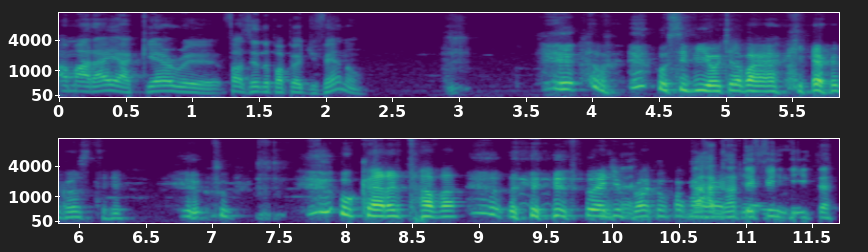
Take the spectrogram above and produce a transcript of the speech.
a Mariah Carey fazendo o papel de Venom? O simbionte da Mariah Carey, gostei. O cara tava do Ed Brock pra Mariah Garganta infinita.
